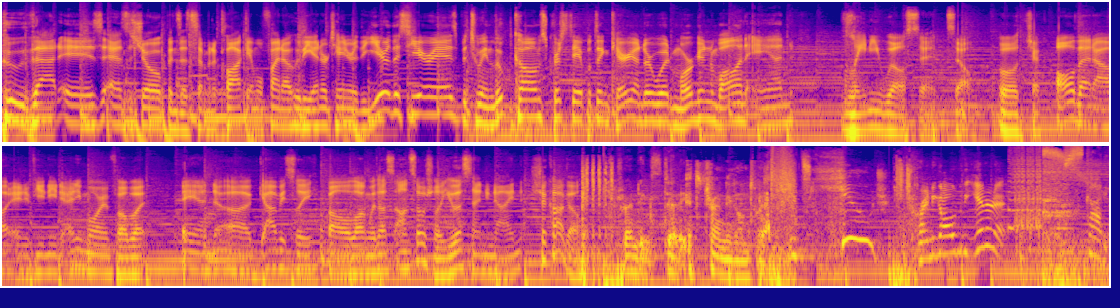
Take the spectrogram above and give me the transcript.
who that is as the show opens at 7 o'clock. And we'll find out who the entertainer of the year this year is between Luke Combs, Chris Stapleton, Carrie Underwood, Morgan Wallen, and Lainey Wilson. So we'll check all that out. And if you need any more info, but and uh, obviously follow along with us on social, US99 Chicago. Trending steady. It's trending on Twitter. It's huge. It's trending all over the internet. Scotty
